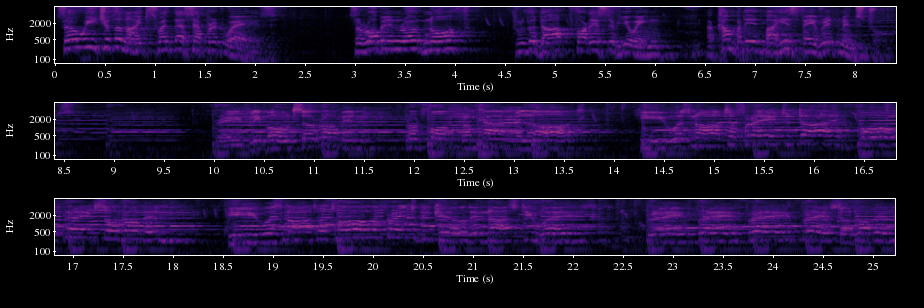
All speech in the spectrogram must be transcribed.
So each of the knights went their separate ways. Sir Robin rode north through the dark forest of Ewing, accompanied by his favourite minstrels. Bravely bold Sir Robin brought forth from Camelot he was not afraid to die, oh brave Sir Robin. He was not at all afraid to be killed in nasty ways. Brave, brave, brave, brave Sir Robin.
